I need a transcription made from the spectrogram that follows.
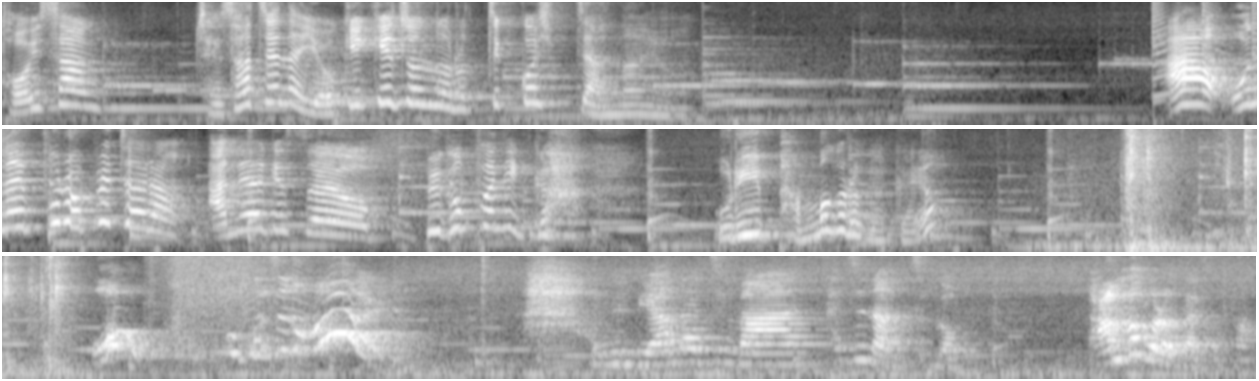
더 이상 제 사진을 여기 기준으로 찍고 싶지 않아요. 아, 오늘 프로필 촬영 안 해야겠어요. 배고프니까. 우리 밥 먹으러 갈까요? 오! 어, 사진 헐! 하, 오늘 미안하지만 사진 안 찍어. 밥 먹으러 가자, 밥.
